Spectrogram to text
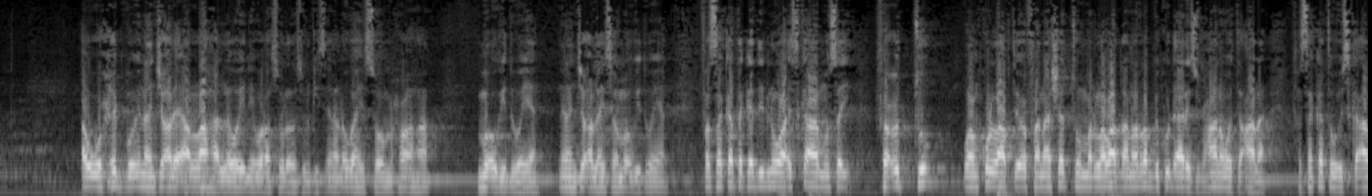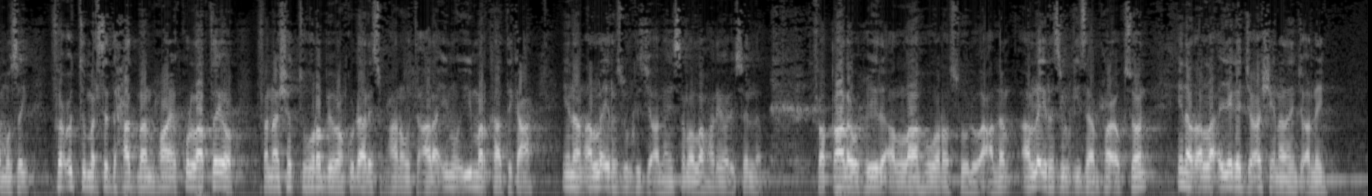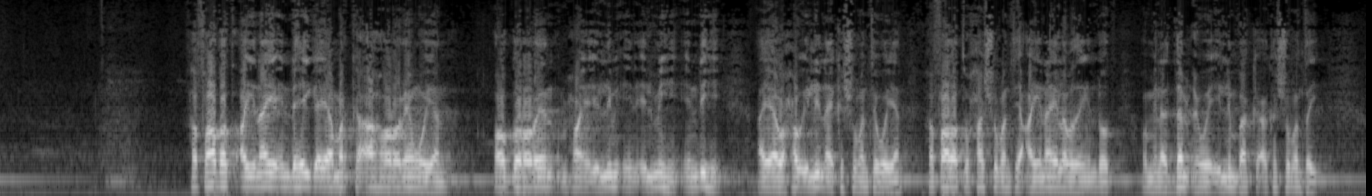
aw uxibu inaan jeclay allah alla weyni warasuula rasuulkiisa inaan ogahay soo muxuu ahaa? Ma ogid weyaan inaan jeclahay soo ma ogid weyaan fa sakata kadibna waa iska aamusay facudtu waan ku laabtay oo fanaashadtu mar labaad rabbi ku dhaaray subxaana wa tacaala fa sakata wuu iska aamusay facudtu mar saddexaad baan muxuu ku laabtayoo fanaashadtuhu rabbi baan ku dhaaray subxaana wa tacala inuu ii markhaati kaca. Inaan alla i rasuulkiisa jeclahay sala allahu aleh fa qaala wuxuu yidhi allahu warasuuluhu aclam alla i rasuulkiisa muxuu ogsoon inaad alla iyaga jecesha inaadan jeclayn fafaadat caynaaya indhahayga ayaa marka ah hororeen weyaan oo gororeen mxuu ilmihii indhihii ayaa waxa ilin ay ka shubantay weyaan fafaadat waxaa shubantay caynaaya labada indhood oo min adamci wey ilin baa ka shubantay.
